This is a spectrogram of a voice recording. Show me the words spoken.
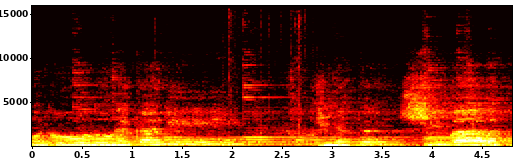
炎の中に消えてしまった。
